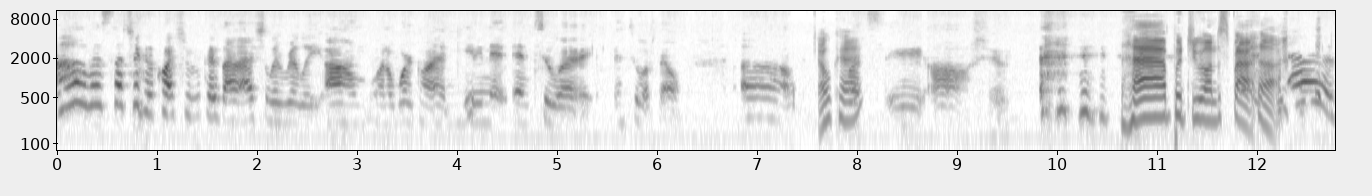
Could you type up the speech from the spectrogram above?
Oh, that's such a good question because I actually really um want to work on getting it into a into a film. Uh, Okay. Let's see. Oh shoot. Ha, put you on the spot, huh? yes.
